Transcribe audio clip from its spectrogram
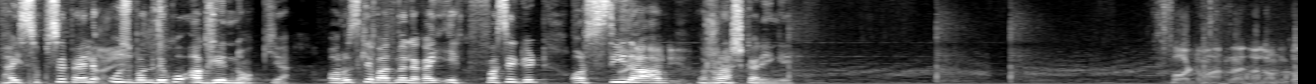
भाई, सबसे पहले उस बंदे को अगेन नॉक किया और उसके बाद में लगाई एक फसे गिट और सीधा अब रश करेंगे। बॉट मार रहा है साला उनको।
